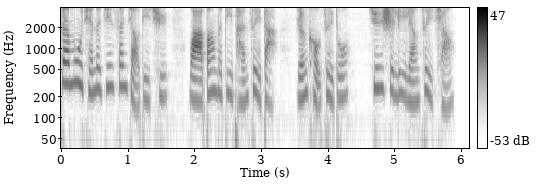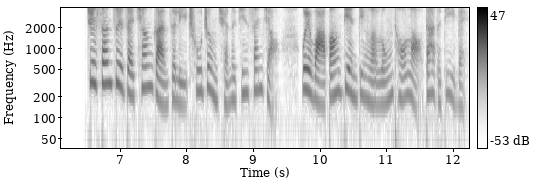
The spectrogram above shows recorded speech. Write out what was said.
在目前的金三角地区，佤邦的地盘最大，人口最多，军事力量最强。这三最在枪杆子里出政权的金三角，为佤邦奠定了龙头老大的地位。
